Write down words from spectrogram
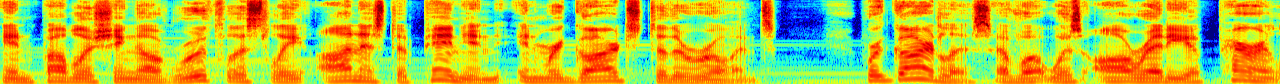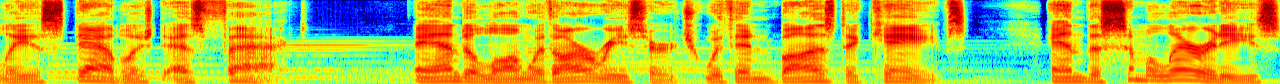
in publishing a ruthlessly honest opinion in regards to the ruins, regardless of what was already apparently established as fact. And along with our research within Bazda caves, and the similarities,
